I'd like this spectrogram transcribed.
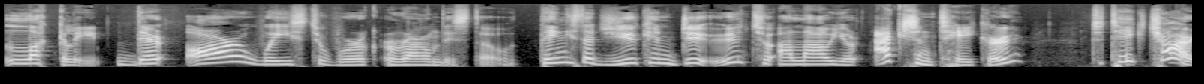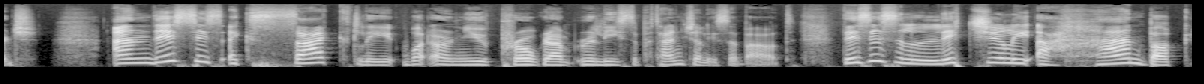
luckily, there are ways to work around this, though. Things that you can do to allow your action taker to take charge. And this is exactly what our new program, Release the Potential, is about. This is literally a handbook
